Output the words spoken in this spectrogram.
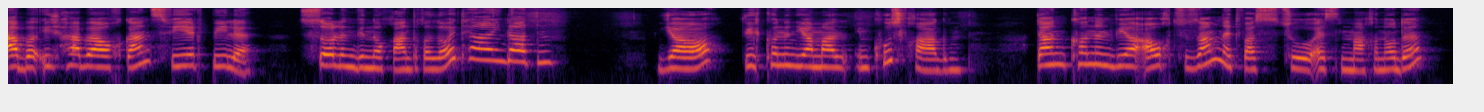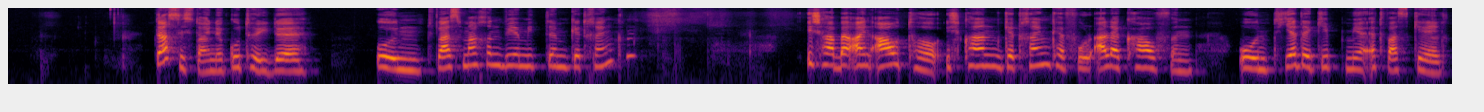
aber ich habe auch ganz viel Spiele. Sollen wir noch andere Leute einladen? Ja, wir können ja mal im Kurs fragen. Dann können wir auch zusammen etwas zu essen machen, oder? Das ist eine gute Idee. Und was machen wir mit den Getränken? Ich habe ein Auto, ich kann Getränke für alle kaufen und jeder gibt mir etwas Geld.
